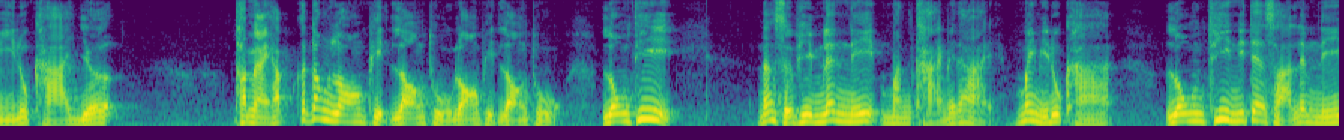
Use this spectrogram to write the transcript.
มีลูกค้าเยอะทำไงครับก็ต้องลองผิดลองถูกลองผิดลองถูก ลงที่หนังสือพิมพ์เล่มนี้มันขายไม่ได้ ไม่มีลูกค้า ลงที่นิตยสารเล่มนี้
